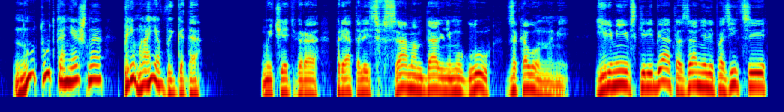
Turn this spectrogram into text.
— Ну, тут, конечно, прямая выгода. Мы четверо прятались в самом дальнем углу за колоннами. Еремеевские ребята заняли позиции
